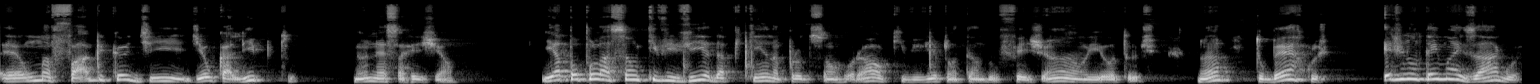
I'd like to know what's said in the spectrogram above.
é, uma fábrica de, de eucalipto né, nessa região. E a população que vivia da pequena produção rural, que vivia plantando feijão e outros né, tubérculos, eles não têm mais água.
